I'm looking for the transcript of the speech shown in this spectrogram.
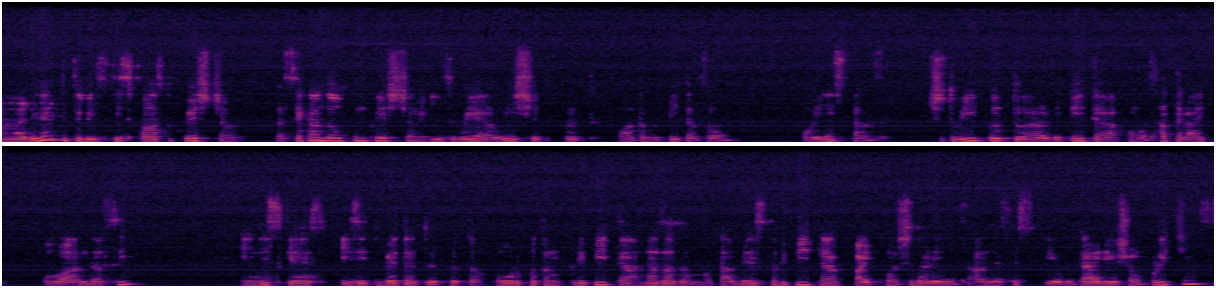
Uh, related with this first question, the second open question is where we should put quantum repeaters on. For instance, should we put a repeater on a satellite or undersea? In this case, is it better to put an all-photonic repeater rather than matter-based repeater by considering the unnecessity of dilution breachings?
